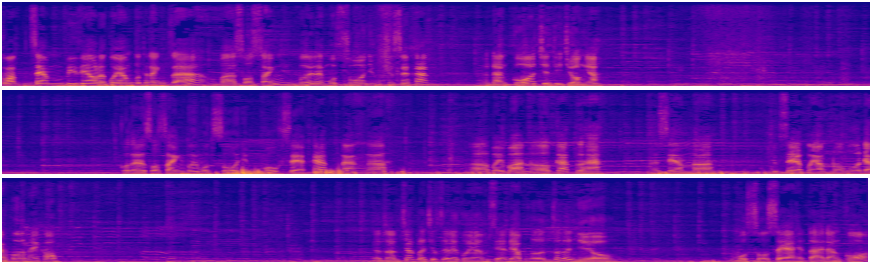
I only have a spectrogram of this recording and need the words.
các bác xem video này của em có thể đánh giá và so sánh với lại một số những chiếc xe khác đang có trên thị trường nhé. Có thể là so sánh với một số những mẫu xe khác đang à, à bày bán ở các cửa hàng. À, xem à, chiếc xe của em nó có đẹp hơn hay không. Em dám chắc là chiếc xe này của em sẽ đẹp hơn rất là nhiều. Một số xe hiện tại đang có.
